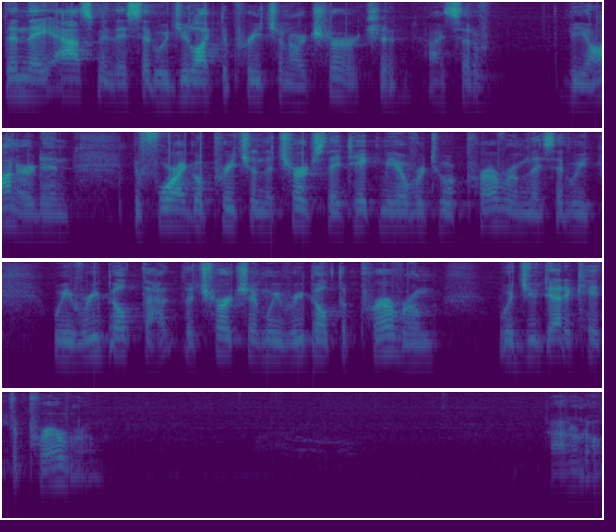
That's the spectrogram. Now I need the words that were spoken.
then they asked me, they said, Would you like to preach in our church? And I said, Be honored. And before I go preach in the church, they take me over to a prayer room. They said, We, we rebuilt the, the church and we rebuilt the prayer room. Would you dedicate the prayer room? I don't know.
